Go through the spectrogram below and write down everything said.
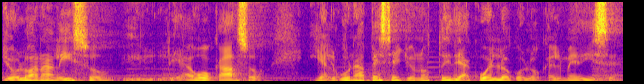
yo lo analizo y le hago caso. Y algunas veces yo no estoy de acuerdo con lo que él me dice.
